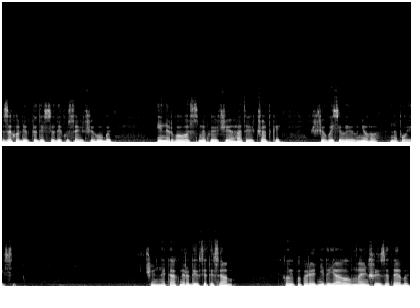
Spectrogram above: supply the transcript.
заходив туди-сюди, кусаючи губи і нервово смикаючи агатові чотки, що висіли в нього на поясі. Чи не так народився ти сам, коли попередній диявол менший за тебе,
